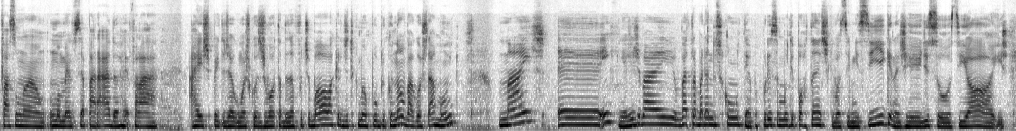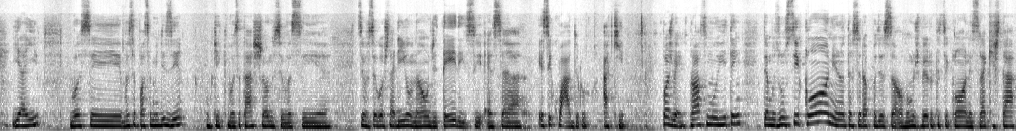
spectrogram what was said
faço uma, um momento separado, falar a respeito de algumas coisas voltadas ao futebol. Acredito que meu público não vai gostar muito. Mas, é, enfim, a gente vai, vai trabalhando isso com o tempo. Por isso é muito importante que você me siga nas redes sociais. E aí, você você possa me dizer o que, que você tá achando, se você se você gostaria ou não de ter esse, essa, esse quadro aqui. Pois bem, próximo item, temos um ciclone na terceira posição. Vamos ver o que ciclone, será que está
